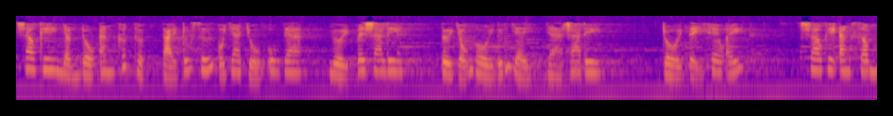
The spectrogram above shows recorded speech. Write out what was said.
sau khi nhận đồ ăn khất thực tại trú xứ của gia chủ uga, người vesali, từ chỗ ngồi đứng dậy và ra đi. Rồi tỷ kheo ấy, sau khi ăn xong,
